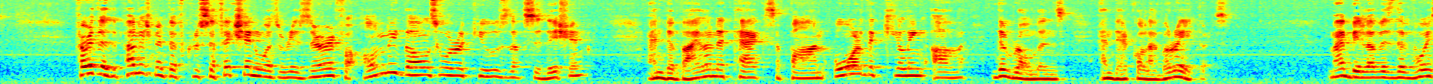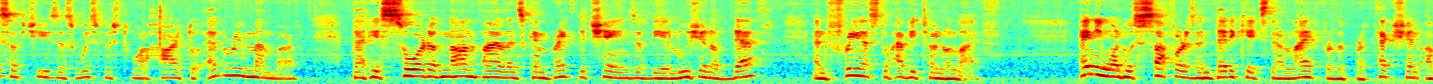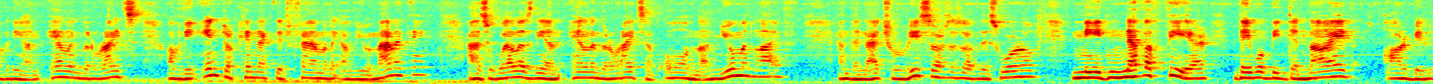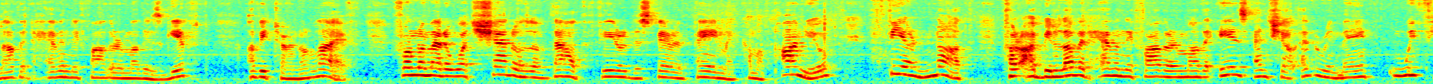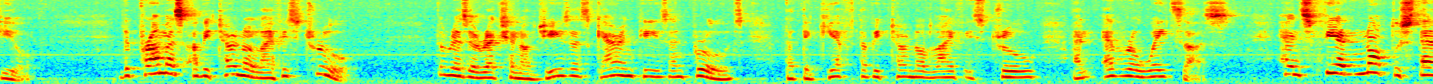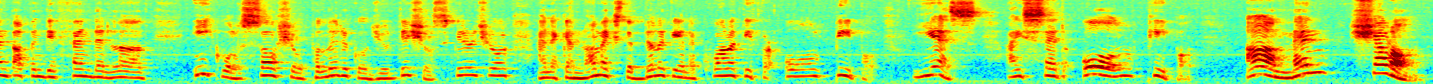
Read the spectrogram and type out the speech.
Further, the punishment of crucifixion was reserved for only those who were accused of sedition and the violent attacks upon or the killing of the Romans and their collaborators. My beloveds, the voice of Jesus whispers to our heart to ever remember that his sword of nonviolence can break the chains of the illusion of death and free us to have eternal life. Anyone who suffers and dedicates their life for the protection of the unalienable rights of the interconnected family of humanity, as well as the unalienable rights of all non human life and the natural resources of this world, need never fear they will be denied our beloved Heavenly Father and Mother's gift of eternal life. For no matter what shadows of doubt, fear, despair, and pain may come upon you, fear not, for our beloved Heavenly Father and Mother is and shall ever remain with you. The promise of eternal life is true. The resurrection of Jesus guarantees and proves that the gift of eternal life is true and ever awaits us. Hence, fear not to stand up and defend and love equal social, political, judicial, spiritual, and economic stability and equality for all people. Yes, I said all people. Amen. Shalom.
